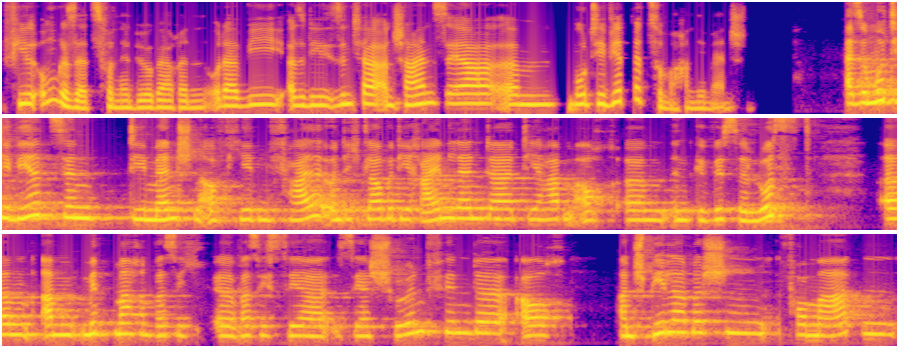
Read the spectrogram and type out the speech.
viel umgesetzt von den Bürgerinnen? Oder wie? Also die sind ja anscheinend sehr ähm, motiviert mitzumachen, die Menschen. Also motiviert sind die Menschen auf jeden Fall und ich glaube, die Rheinländer, die haben auch ähm, eine gewisse Lust ähm, am Mitmachen, was ich, äh, was ich sehr, sehr schön finde, auch an spielerischen Formaten,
